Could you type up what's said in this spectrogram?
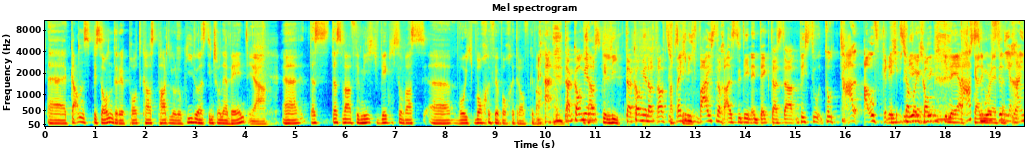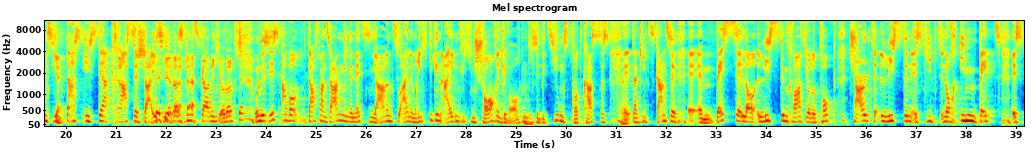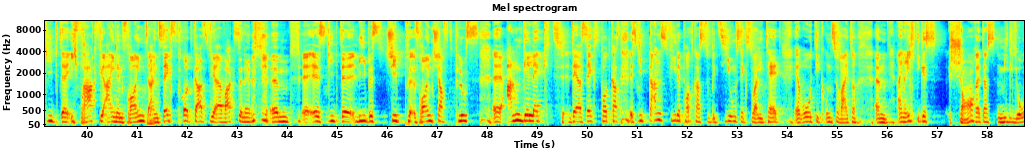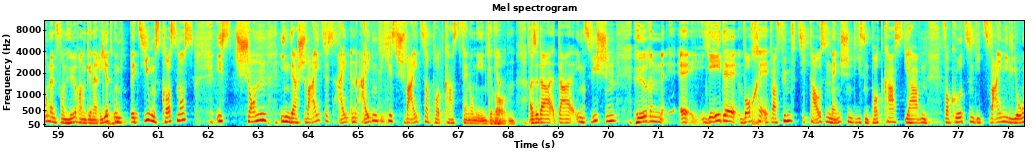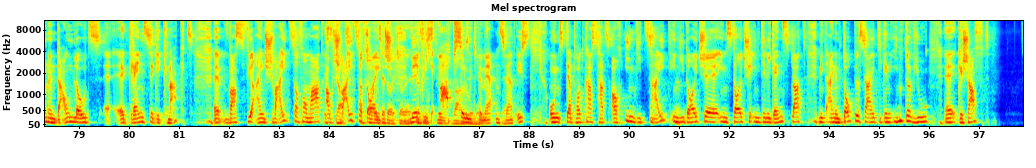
äh, ganz besondere Podcast Pardiologie, du hast ihn schon erwähnt. Ja. Äh, das, das war für mich wirklich so was, äh, wo ich Woche für Woche drauf gewartet habe. da kommen wir ich noch, geliebt. Da kommen wir noch drauf zu Hab's sprechen. geliebt. Ich weiß noch, als du den entdeckt hast, da bist du total aufgeregt Ich- ich zu hab mir euch wirklich genervt, Das Galley musst du dir Ja. reinziehen. Ja. Das ist der krasse Scheiß hier. Das gibt's gar nicht, oder? Und es ist aber, darf man sagen, in den letzten Jahren zu einem richtigen eigentlichen Genre geworden, diese Beziehungspodcasts. Das, äh, da gibt's ganze äh, ähm, Bestsellerlisten quasi oder Top-Chart-Listen. Es gibt noch im Bett, es gibt äh, Ich frag für einen Freund, ein Sex-Podcast für Erwachsene. Ähm, äh, es gibt äh, Liebeschip, Freundschaft plus, äh, Angeleckt, der Sex-Podcast. Es gibt ganz viele Podcasts zu Beziehung, Sexualität, Erotik und so weiter. Ähm, ein richtiges Genre, das Millionen von Hörern generiert und Beziehungskosmos ist schon in der Schweiz ein, ein eigentliches Schweizer Podcast-Phänomen geworden. Also da, da inzwischen hören äh, jede Woche etwa 50.000 Menschen diesen Podcast. Die haben vor kurzem die 2 Millionen Downloads äh, äh, Grenze geknackt, äh, was für ein Schweizer Format auf. Schweizerdeutsch, Auf Schweizerdeutsch, wirklich, wirklich absolut Wahnsinn, ja. bemerkenswert ist. Und der Podcast hat es auch in die Zeit, in die deutsche, ins deutsche Intelligenzblatt mit einem doppelseitigen Interview äh, geschafft.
